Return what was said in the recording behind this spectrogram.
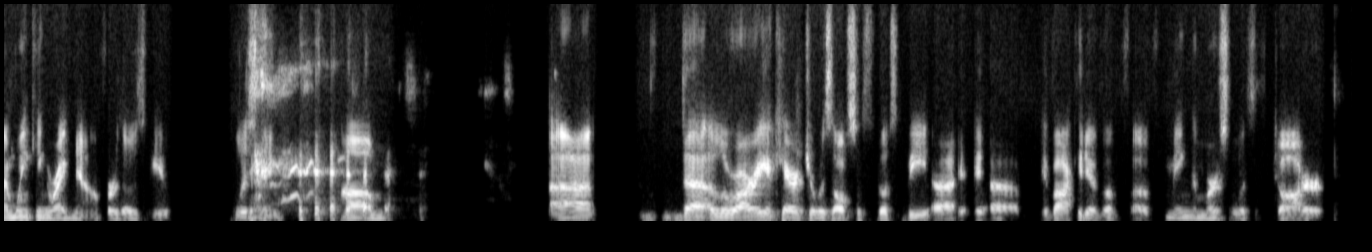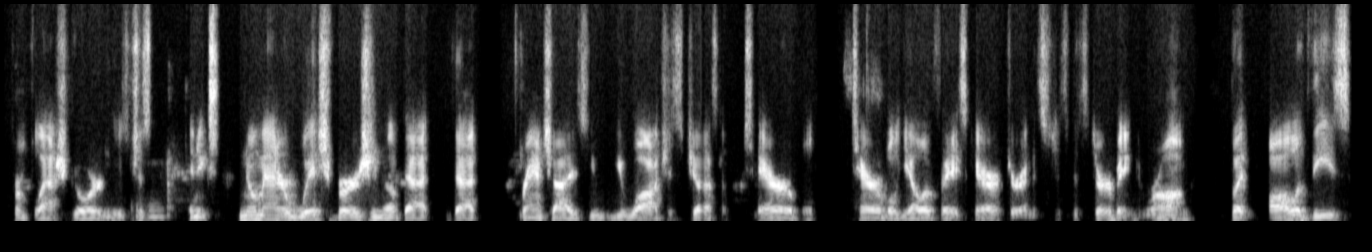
I'm winking right now for those of you listening. um, uh, the Luraria character was also supposed to be uh, uh, evocative of, of Ming the Merciless' daughter from Flash Gordon, who's just Mhm. an ex- no matter which version of that that franchise you you watch, it's just a terrible, terrible yellow face character, and it's just disturbing and wrong. But all of these,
